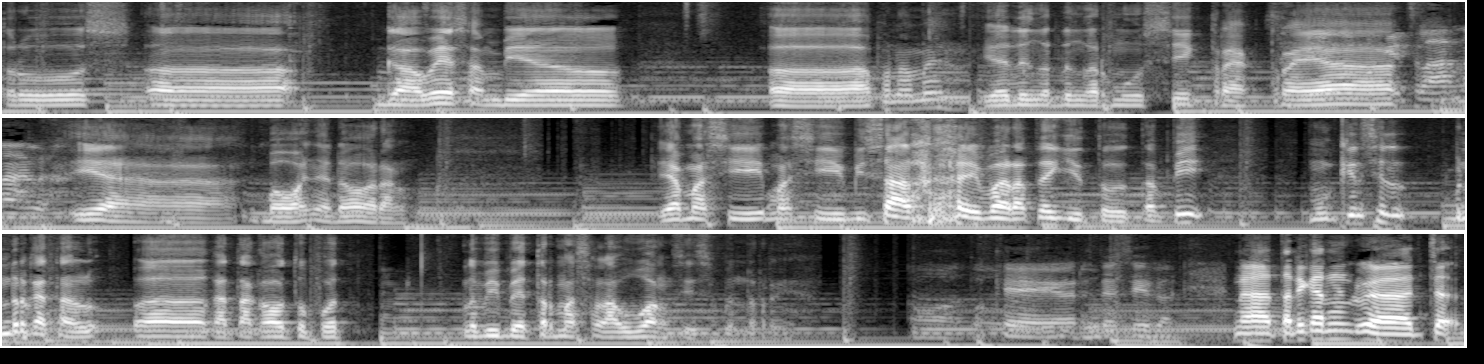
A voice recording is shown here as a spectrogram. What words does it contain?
Terus eh, gawe sambil eh, apa namanya? Ya denger-denger musik, teriak-teriak. Iya, bawahnya ada orang. Ya masih masih bisa lah ibaratnya gitu. Tapi mungkin sih bener kata lu eh, kata kau tuh Put. lebih better masalah uang sih sebenarnya. Nah, tadi kan udah ca-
